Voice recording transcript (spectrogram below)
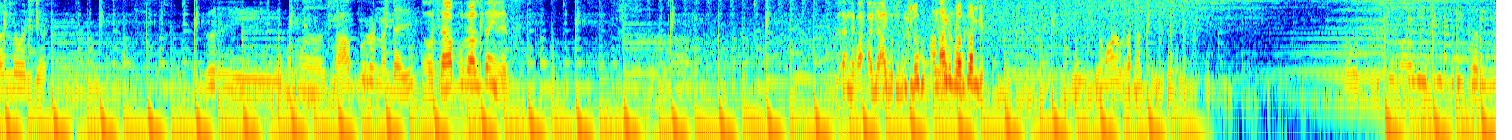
ஆளில் வரீங்க இவர் நம்ம சாப்பிட்ற நண்டா இது. சாப்பிட்ற ஆள் தான் இவர். சுத்தமான மாதிரி எப்படி பிடிப்பாருங்க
